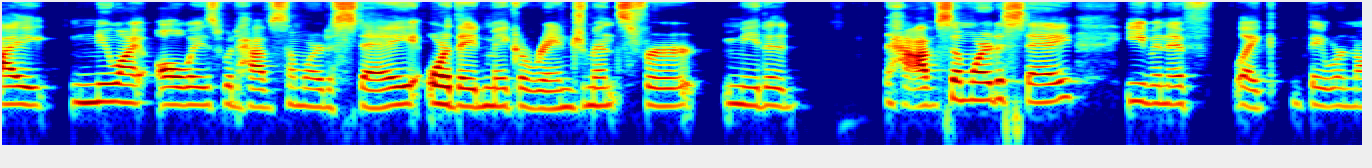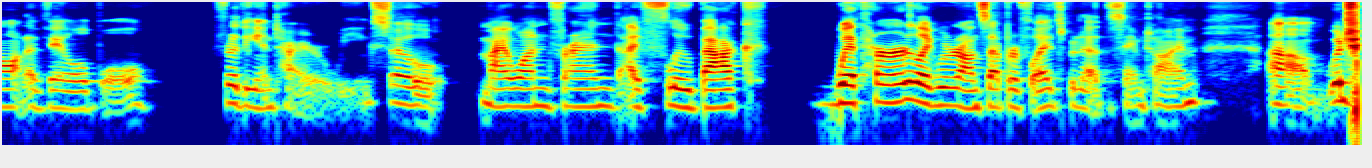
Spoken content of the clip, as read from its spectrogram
I knew I always would have somewhere to stay or they'd make arrangements for me to have somewhere to stay even if like they were not available for the entire week. So my one friend, I flew back with her like we were on separate flights but at the same time um, which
